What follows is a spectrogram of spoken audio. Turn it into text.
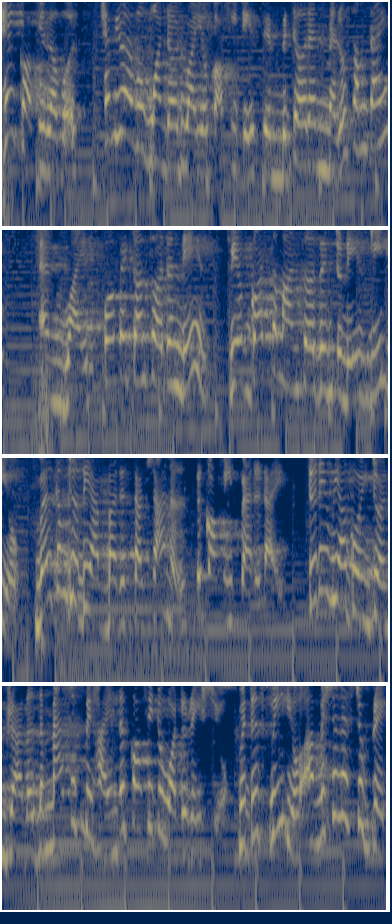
Hey coffee lovers, have you ever wondered why your coffee tasted bitter and mellow sometimes? And why it's perfect on certain days? We have got some answers in today's video. Welcome to the App Barista channel, the coffee's paradise. Today we are going to unravel the magic behind the coffee to water ratio. With this video, our mission is to break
